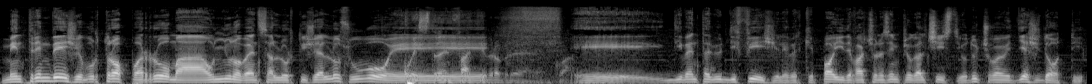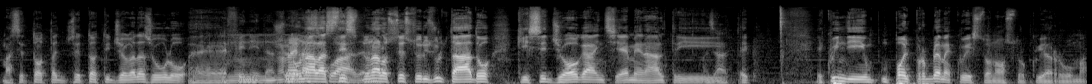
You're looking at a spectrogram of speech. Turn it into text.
Mentre invece purtroppo a Roma ognuno pensa all'orticello suo e, Questo è infatti proprio. E diventa più difficile perché poi ti faccio un esempio calcistico tu ci puoi avere 10 Totti ma se Totti, se Totti gioca da solo eh, È finita, non cioè, hai non la ha la squadra. stessa- non ha lo stesso risultato che se gioca insieme ad altri Esatto. e, e quindi un, un po' il problema è questo nostro qui a Roma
